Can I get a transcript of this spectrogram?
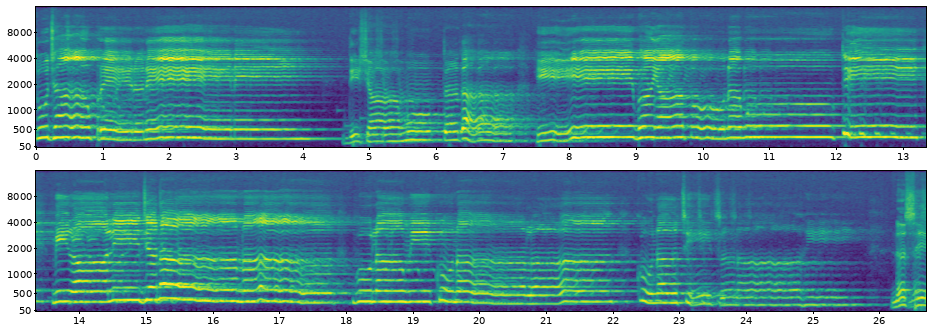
तुझ्या प्रेरणे दिशा मुक्तदा ही भयातून मुक्ती मिळाली जनाना गुलामी कुणाला कुणाचीच नाही. नसे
